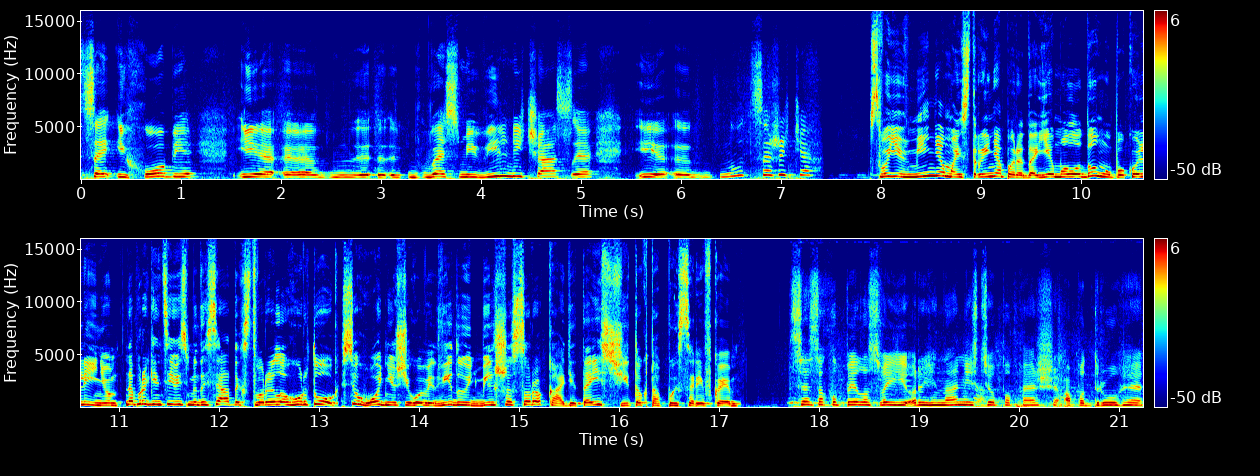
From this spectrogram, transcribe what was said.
це і хобі, і е, е, весь мій вільний час, е, і е, ну, це життя. Свої вміння майстриня передає молодому поколінню. Наприкінці 80-х створила гурток. Сьогодні ж його відвідують більше 40 дітей з щіток та писарівки. Це захопило своєю оригінальністю, по-перше, а по-друге,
